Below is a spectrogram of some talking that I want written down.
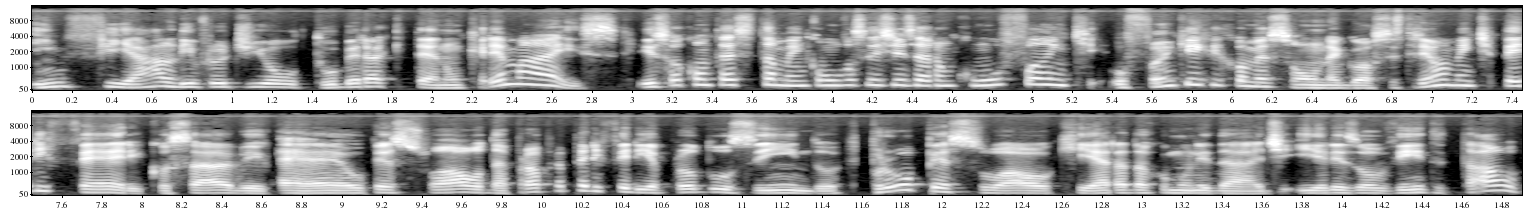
enfiar livro de youtuber até não querer mais. Isso acontece também como vocês fizeram com o funk. O funk que começou um negócio extremamente periférico, sabe? É o pessoal da própria periferia produzindo pro pessoal que era da comunidade e eles ouvindo e tal.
